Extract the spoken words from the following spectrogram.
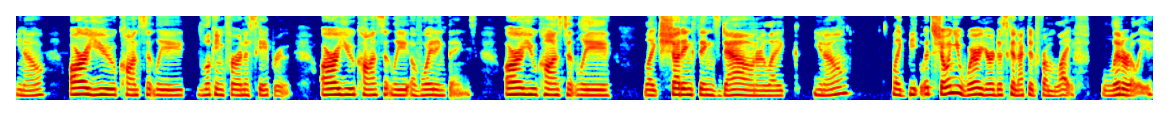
You know, are you constantly looking for an escape route? Are you constantly avoiding things? Are you constantly like shutting things down or like, you know, like be, it's showing you where you're disconnected from life, literally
